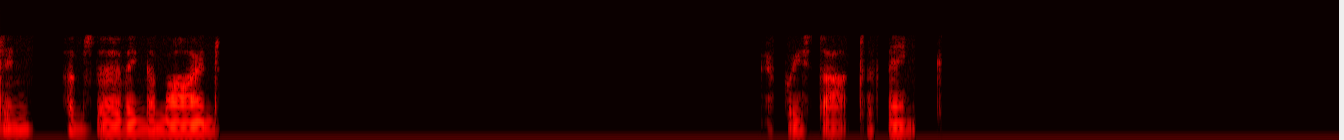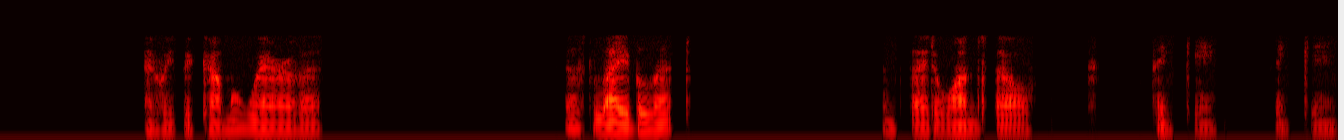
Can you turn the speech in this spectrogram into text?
In observing the mind, if we start to think and we become aware of it, just label it and say to oneself, thinking, thinking.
